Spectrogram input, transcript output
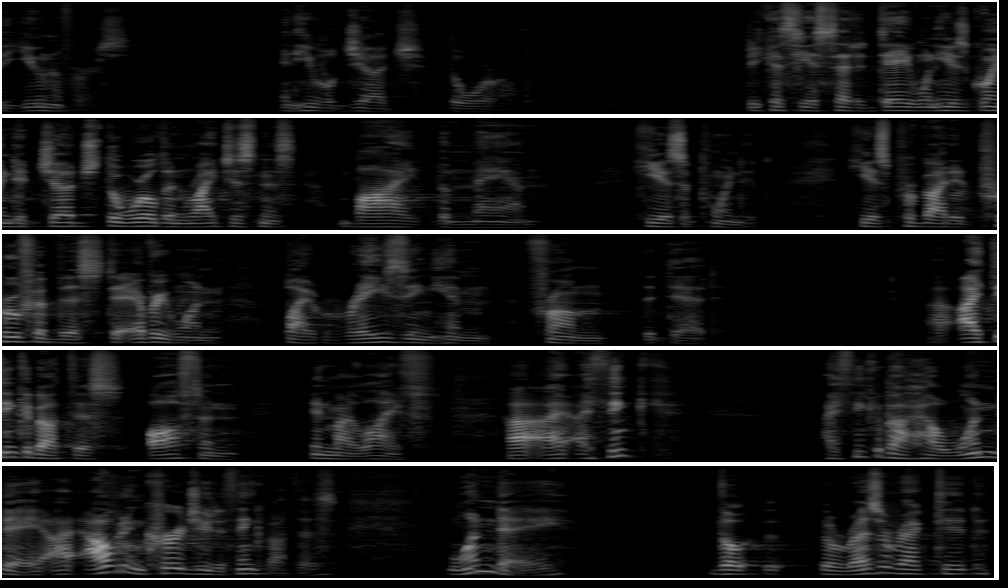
the universe, and he will judge the world. Because he has set a day when he is going to judge the world in righteousness by the man he has appointed. He has provided proof of this to everyone by raising him from the dead. Uh, I think about this often in my life. Uh, I, I think, I think about how one day, I, I would encourage you to think about this. One day, the, the resurrected,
